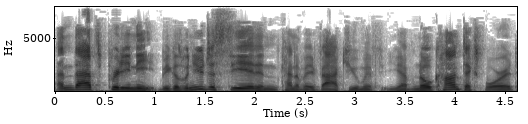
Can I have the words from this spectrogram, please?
And that's pretty neat because when you just see it in kind of a vacuum, if you have no context for it,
